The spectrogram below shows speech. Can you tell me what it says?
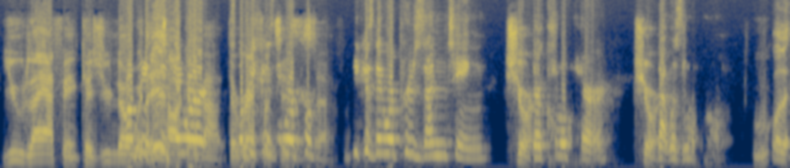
you laughing because you know Well, what they're they talking were- about, the well, because references they were and stuff. because they were presenting Sure, their culture sure. that was liberal. Well,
